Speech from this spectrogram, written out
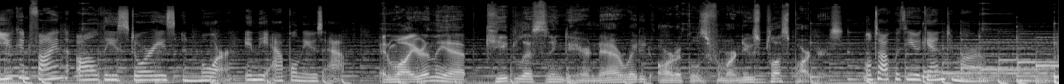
You can find all these stories and more in the Apple News app. And while you're in the app, keep listening to hear narrated articles from our News Plus partners. We'll talk with you again tomorrow.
